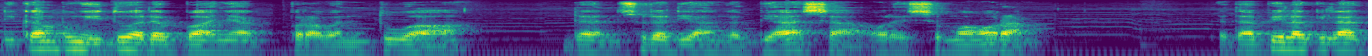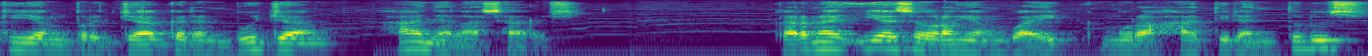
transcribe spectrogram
di kampung itu ada banyak perawan tua dan sudah dianggap biasa oleh semua orang. Tetapi laki-laki yang berjaga dan bujang hanyalah Lazarus. Karena ia seorang yang baik, murah hati dan tulus,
